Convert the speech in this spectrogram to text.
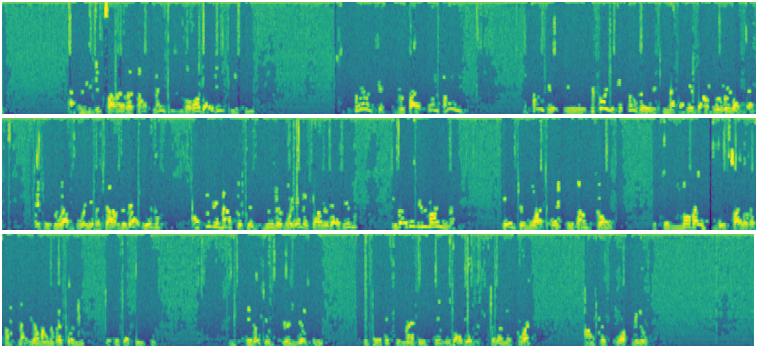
À l'idée de faire un recensement, puis il va voir David, puis ici, c'est sûr que tu veux faire ça, il semble. Il me semble que, je sais pas, il y a quelque chose qui m'apparaît dangereux là-dedans. Peut-être que Joab voyait le cœur de David. Assurément, ce que Dieu le voyait, le cœur de David. Et David lui-même, quelques mois après, s'est rendu compte que c'était une mauvaise idée de faire le recensement. Il a même reconnu que c'était péché. C'est là que Dieu lui a dit c'est effectivement péché, et David, donne le choix entre trois fléaux.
